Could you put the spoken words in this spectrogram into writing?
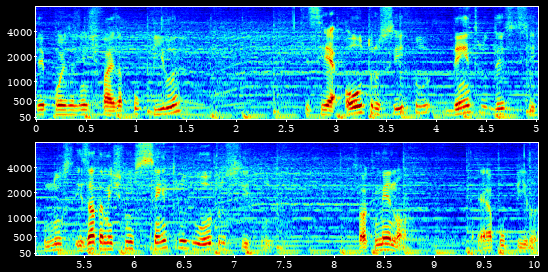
Depois a gente faz a pupila, que seria outro círculo dentro desse círculo, no, exatamente no centro do outro círculo, só que menor. É a pupila.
